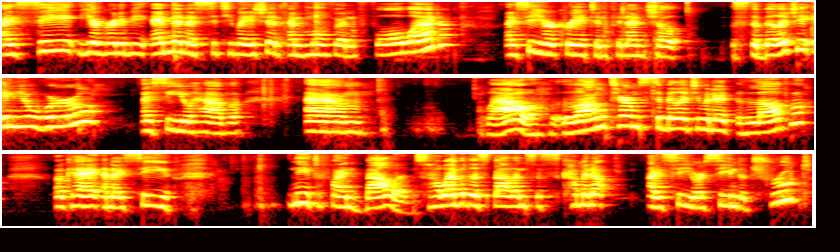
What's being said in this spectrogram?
I see you're going to be ending a situation and moving forward. I see you're creating financial stability in your world. I see you have, um, wow, long-term stability with it, love. Okay, and I see you need to find balance. However, this balance is coming up, I see you're seeing the truth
